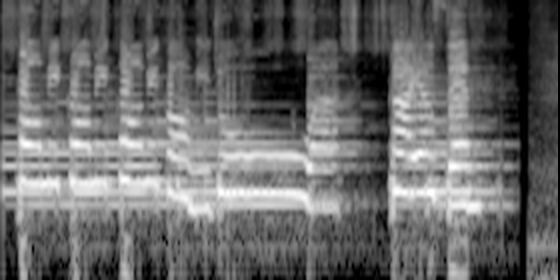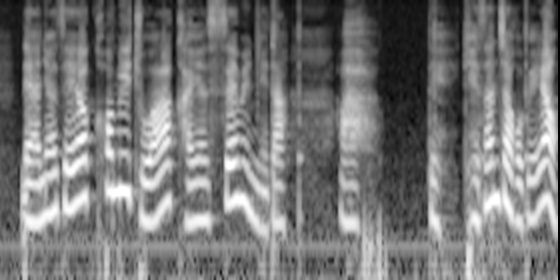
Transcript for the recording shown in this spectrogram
거미 거미 거미 거미 좋아 가연쌤 네, 안녕하세요. 커미 좋아 가연쌤입니다. 아, 네, 계산 작업이에요.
